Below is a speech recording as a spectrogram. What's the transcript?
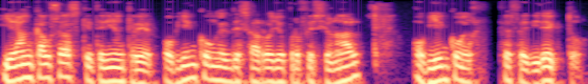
Y eran causas que tenían que ver o bien con el desarrollo profesional o bien con el jefe directo.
